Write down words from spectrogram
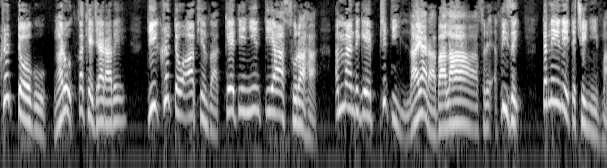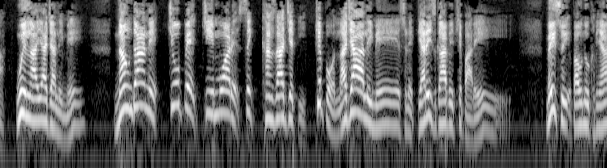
ခရစ်တော်ကိုငါတို့သတ်ခဲ့ကြတာပဲဒီခရစ်တော်အဖျင်သာကယ်တင်ခြင်းတရားဆိုတာဟာအမှန်တကယ်ဖြစ်တည်လာရတာပါလားဆိုတဲ့အသိစိတ်တနေ့နေ့တစ်ချိန်ချိန်မှာဝင်လာရကြလိမ့်မယ်။နောင်တနဲ့ကြိုးပဲ့ကြေမွားတဲ့စိတ်ခံစားချက်တွေဖြစ်ပေါ်လာကြလိမ့်မယ်ဆိုတဲ့ဗျာဒိတ်စကားပဲဖြစ်ပါတယ်။ မိတ်ဆွေအပေါင်းတို့ခမညာ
